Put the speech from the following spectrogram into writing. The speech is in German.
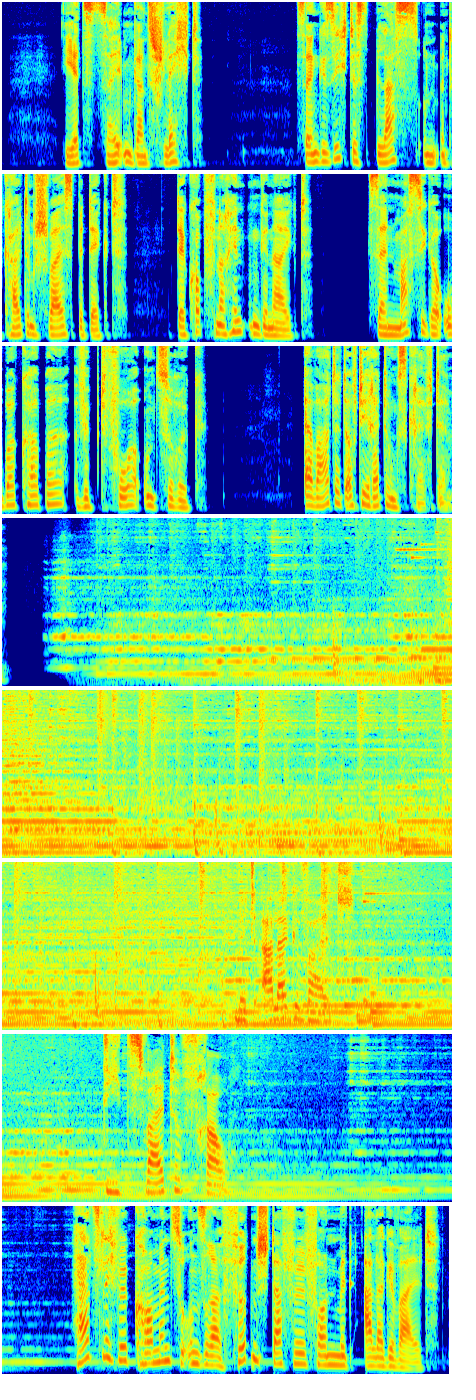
Jetzt sei ihm ganz schlecht. Sein Gesicht ist blass und mit kaltem Schweiß bedeckt, der Kopf nach hinten geneigt. Sein massiger Oberkörper wippt vor und zurück. Er wartet auf die Rettungskräfte. Mit aller Gewalt. Die zweite Frau. Herzlich willkommen zu unserer vierten Staffel von Mit aller Gewalt.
